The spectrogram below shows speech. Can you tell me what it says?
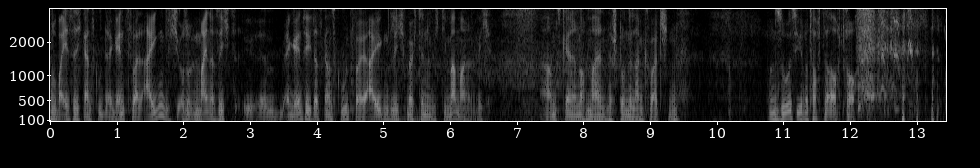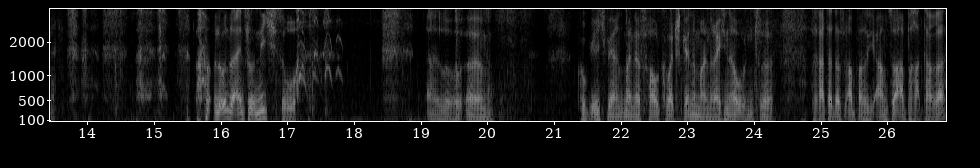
Wobei es sich ganz gut ergänzt, weil eigentlich, also in meiner Sicht äh, ergänzt sich das ganz gut, weil eigentlich möchte nämlich die Mama mich abends gerne noch mal eine Stunde lang quatschen. Und so ist ihre Tochter auch drauf. Und unser eins so nicht so. Also ähm, gucke ich, während meine Frau quatscht gerne meinen Rechner und äh, ratter das ab, was ich abends so abrattere.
